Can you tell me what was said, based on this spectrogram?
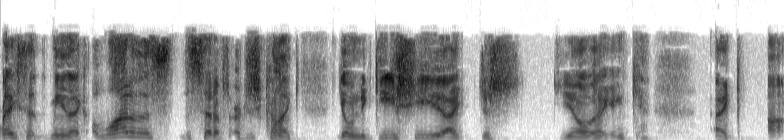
like I said, I mean like a lot of this the setups are just kind of like you know Negishi like just you know like like um,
